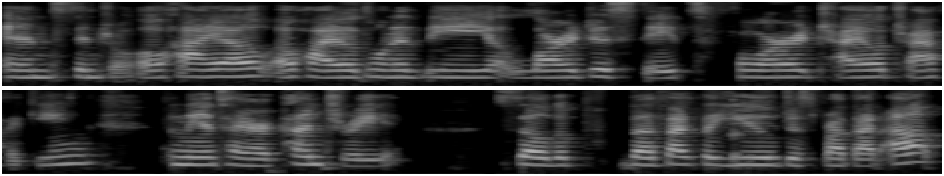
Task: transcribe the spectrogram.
in central Ohio. Ohio is one of the largest states for child trafficking in the entire country. So the the fact that you just brought that up,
